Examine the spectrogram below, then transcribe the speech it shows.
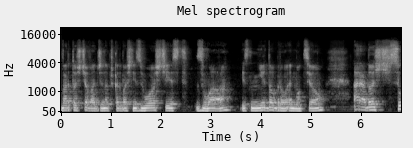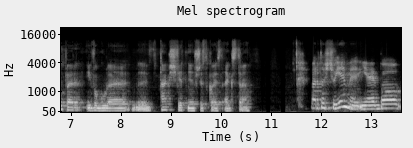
wartościować, że na przykład właśnie złość jest zła, jest niedobrą emocją, a radość super i w ogóle y, tak świetnie wszystko jest ekstra. Wartościujemy je, bo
